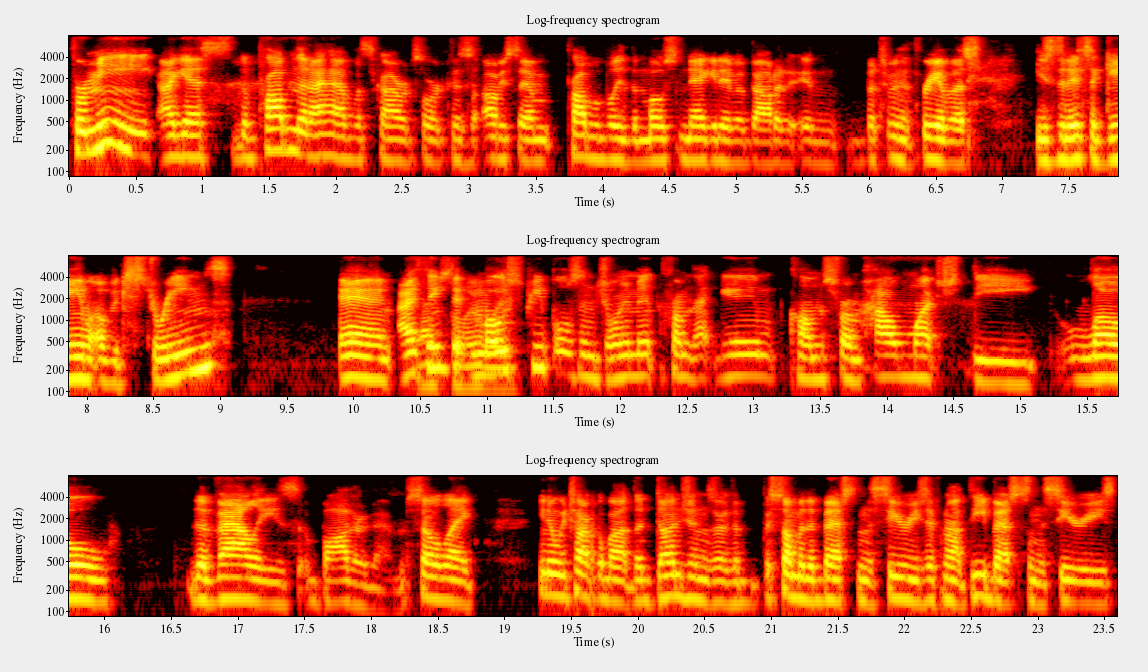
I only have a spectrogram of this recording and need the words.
For me, I guess the problem that I have with Skyward Sword, because obviously I'm probably the most negative about it in between the three of us, is that it's a game of extremes. And I think Absolutely. that most people's enjoyment from that game comes from how much the low the valleys bother them. So like, you know, we talk about the dungeons are the some of the best in the series, if not the best in the series.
